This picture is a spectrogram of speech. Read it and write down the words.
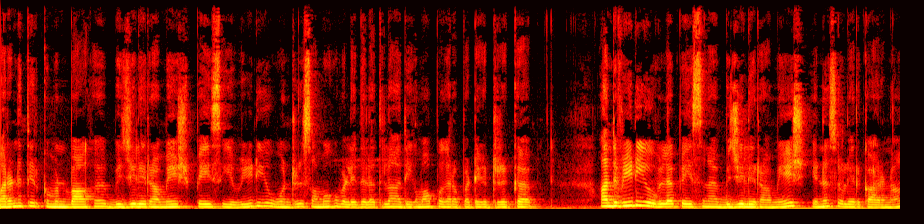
மரணத்திற்கு முன்பாக பிஜிலி ரமேஷ் பேசிய வீடியோ ஒன்று சமூக வலைதளத்தில் அதிகமாக பகிரப்பட்டுக்கிட்டு இருக்கு. அந்த வீடியோவில் பேசின பிஜிலி ரமேஷ் என்ன சொல்லியிருக்காருன்னா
